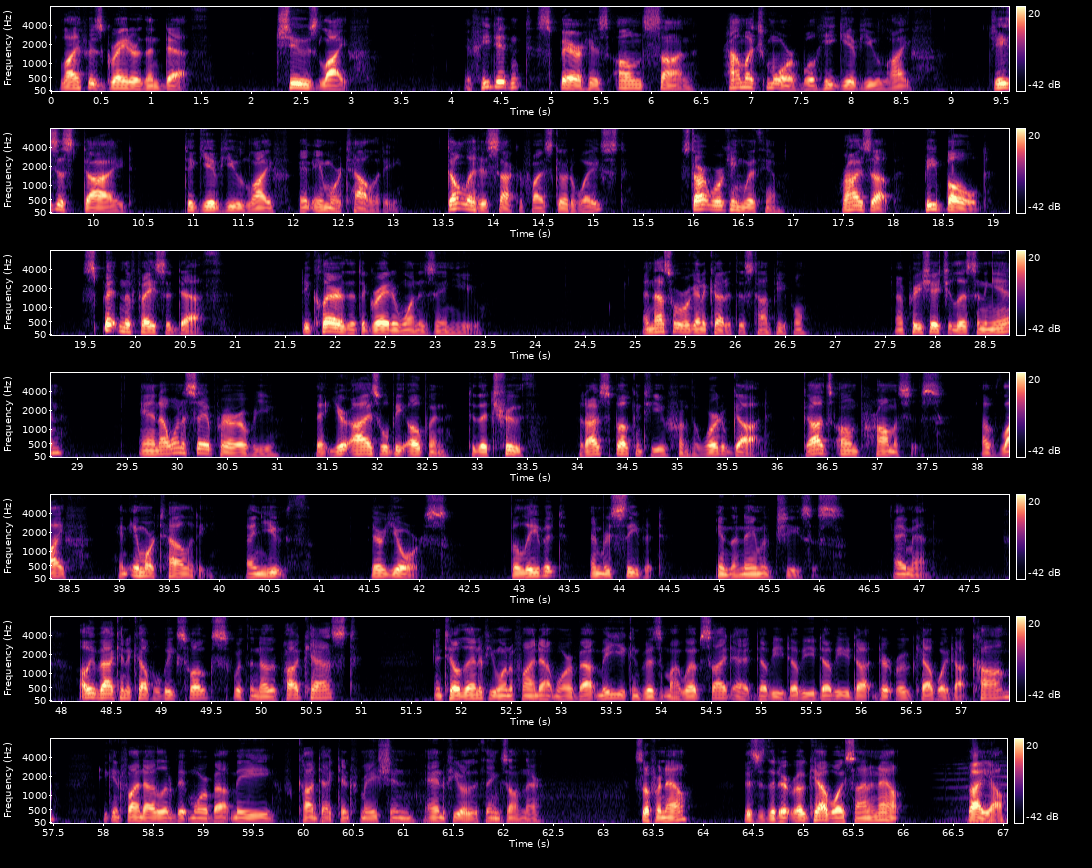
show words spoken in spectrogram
Life is greater than death. Choose life. If he didn't spare his own son, how much more will he give you life? Jesus died to give you life and immortality. Don't let his sacrifice go to waste. Start working with him. Rise up. Be bold. Spit in the face of death. Declare that the greater one is in you. And that's where we're going to cut it this time, people. I appreciate you listening in, and I want to say a prayer over you that your eyes will be open to the truth that I've spoken to you from the Word of God, God's own promises of life and immortality and youth. They're yours. Believe it and receive it in the name of Jesus. Amen. I'll be back in a couple weeks, folks, with another podcast. Until then, if you want to find out more about me, you can visit my website at www.dirtroadcowboy.com. You can find out a little bit more about me, contact information, and a few other things on there. So for now, this is the Dirt Road Cowboy signing out. Bye, y'all.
